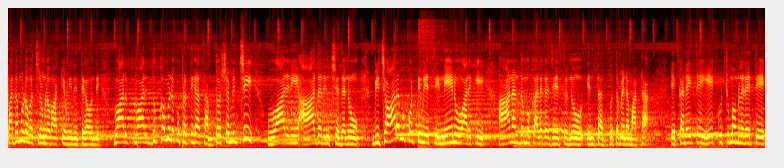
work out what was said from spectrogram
పదమూడవ వచనంలో వాక్యం ఈ రీతిగా ఉంది. వారు వారి దుఃఖమునకు ప్రతిగా సంతోషమిచ్చి వారిని ఆదరించెదను. విచారము కొట్టివేసి నేను వారికి ఆనందము కలగజేతును. ఎంత అద్భుతమైన మాట. ఎక్కడైతే ఏ కుటుంబంలోనైతే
